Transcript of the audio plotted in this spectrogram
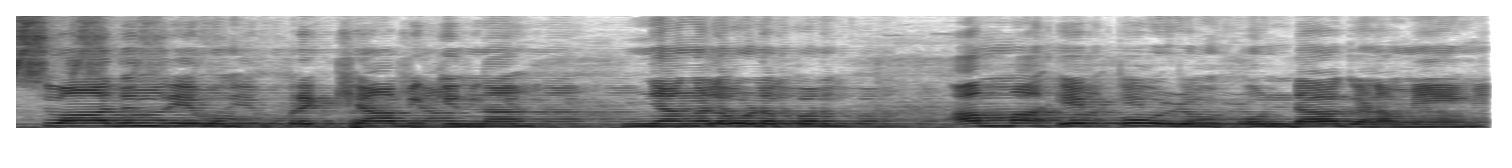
സ്വാതന്ത്ര്യവും പ്രഖ്യാപിക്കുന്ന ഞങ്ങളോടൊപ്പം അമ്മ എപ്പോഴും ഉണ്ടാകണമേ.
